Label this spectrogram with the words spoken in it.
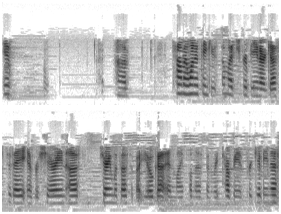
If um, Tom, I want to thank you so much for being our guest today and for sharing us, sharing with us about yoga and mindfulness and recovery, and for giving us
